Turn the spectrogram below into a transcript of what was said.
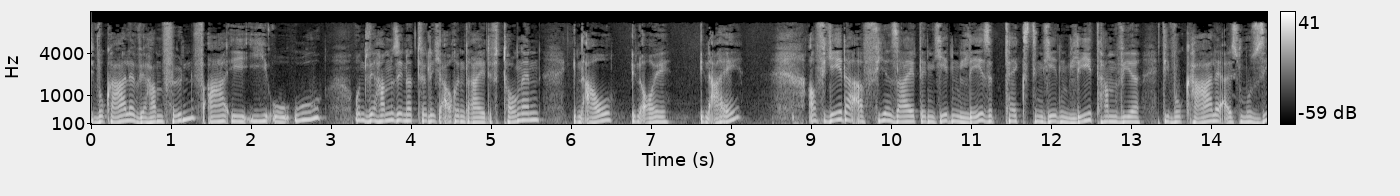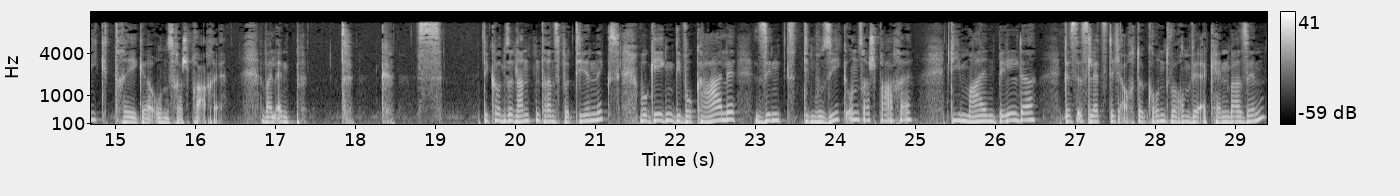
Die Vokale, wir haben fünf, A, E, I, O, U, und wir haben sie natürlich auch in drei Diphthongen, in Au, in Eu, in Ei. Auf jeder A4-Seite, in jedem Lesetext, in jedem Lied haben wir die Vokale als Musikträger unserer Sprache. Weil ein P, die Konsonanten transportieren nichts, wogegen die Vokale sind die Musik unserer Sprache, die malen Bilder. Das ist letztlich auch der Grund, warum wir erkennbar sind.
